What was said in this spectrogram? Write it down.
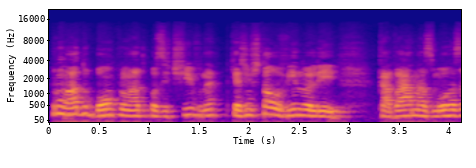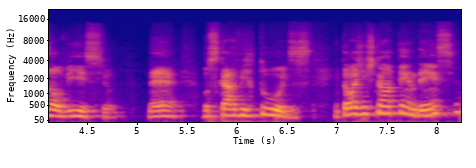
para um lado bom, para um lado positivo, né? Porque a gente está ouvindo ali cavar masmorras ao vício, né? buscar virtudes. Então a gente tem uma tendência,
